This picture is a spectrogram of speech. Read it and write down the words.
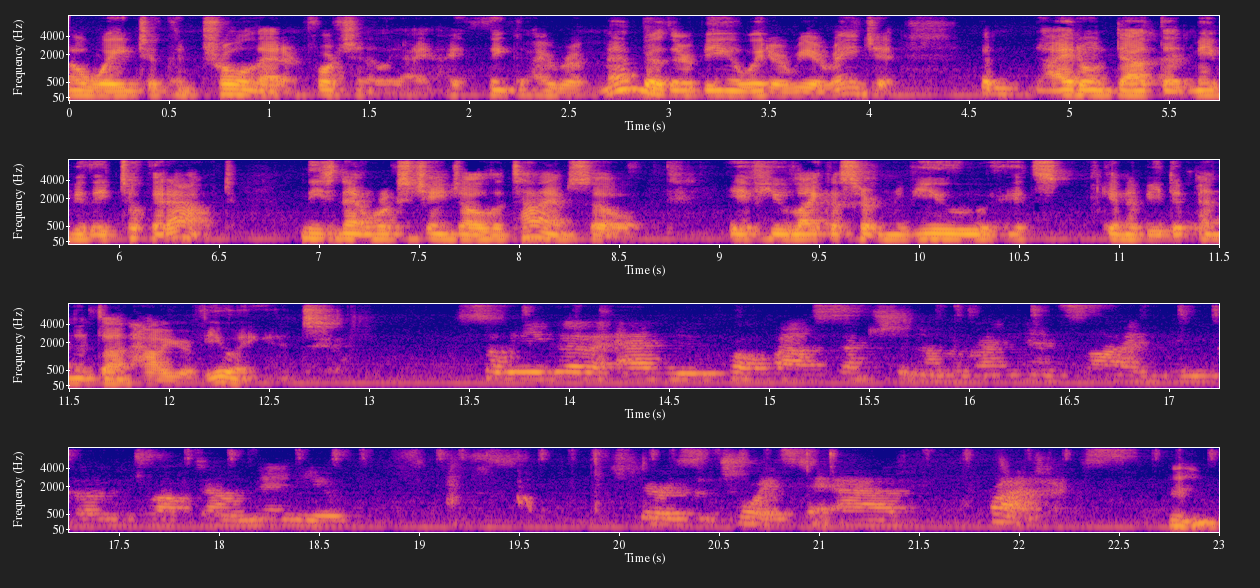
a way to control that. Unfortunately, I, I think I remember there being a way to rearrange it, but I don't doubt that maybe they took it out. These networks change all the time, so if you like a certain view, it's going to be dependent on how you're viewing it. So when you go to add new profile section on the right hand side and you go to the drop down menu, there is a choice to add projects. Mhm.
